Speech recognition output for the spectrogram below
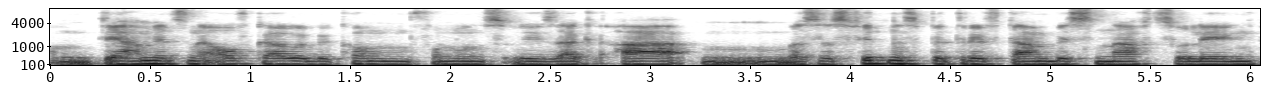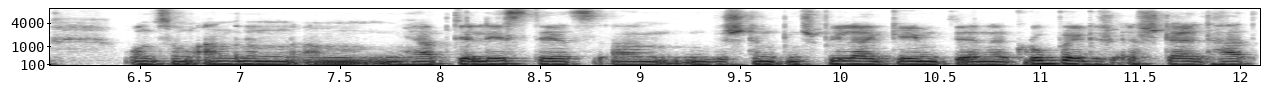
Die haben jetzt eine Aufgabe bekommen von uns, wie gesagt, A, was das Fitness betrifft, da ein bisschen nachzulegen. Und zum anderen, ähm, ich habe die Liste jetzt ähm, einen bestimmten Spieler gegeben, der eine Gruppe erstellt hat,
